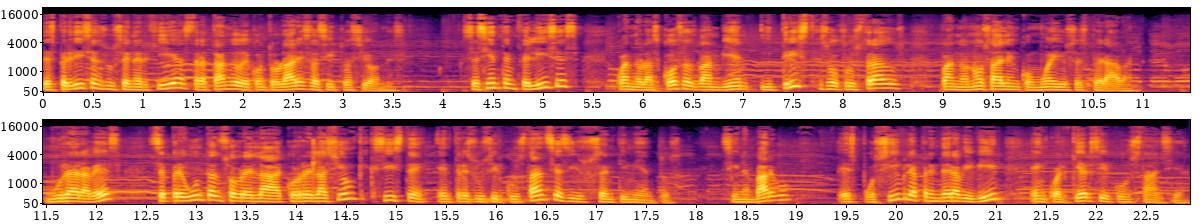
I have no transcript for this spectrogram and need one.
desperdician sus energías tratando de controlar esas situaciones. Se sienten felices cuando las cosas van bien y tristes o frustrados cuando no salen como ellos esperaban. Muy rara vez se preguntan sobre la correlación que existe entre sus circunstancias y sus sentimientos. Sin embargo, es posible aprender a vivir en cualquier circunstancia.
